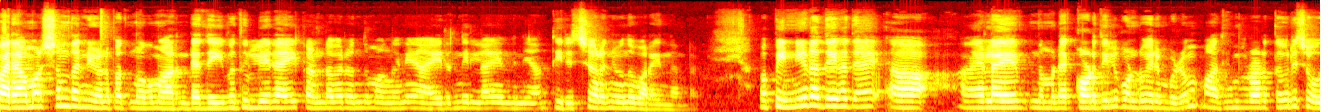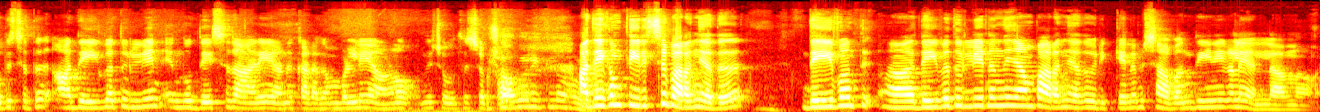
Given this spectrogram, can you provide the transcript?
പരാമർശം തന്നെയാണ് പത്മകുമാറിന്റെ ദൈവതുല്യരായി കണ്ടവരൊന്നും അങ്ങനെ ആയിരുന്നില്ല എന്ന് ഞാൻ തിരിച്ചറിഞ്ഞു എന്ന് പറയുന്നുണ്ട്. അപ്പോൾ പിന്നീട് അദ്ദേഹത്തെ അയാളെ നമ്മുടെ കോടതിയിൽ കൊണ്ടുവരുമ്പോഴും മാധ്യമപ്രവർത്തകർ ചോദിച്ചത് ആ ദൈവതുല്യൻ എന്ന് ഉദ്ദേശിച്ചത് ആരെയാണ്? കടകംപള്ളിയാണോ? എന്ന് ചോദിച്ചപ്പോൾ അദ്ദേഹം തിരിച്ചു പറഞ്ഞത് ദൈവ ദൈവതുല്യനെന്ന് ദൈവതുല്യൻ എന്ന് ഞാൻ പറഞ്ഞത് ഒരിക്കലും ശവന്തീനികളെ അല്ല എന്നാണ്.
